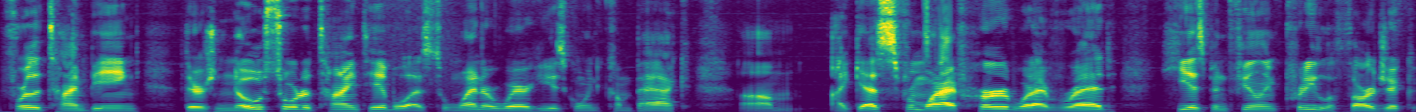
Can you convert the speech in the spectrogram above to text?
for the time being. There's no sort of timetable as to when or where he is going to come back. Um, I guess from what I've heard, what I've read, he has been feeling pretty lethargic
